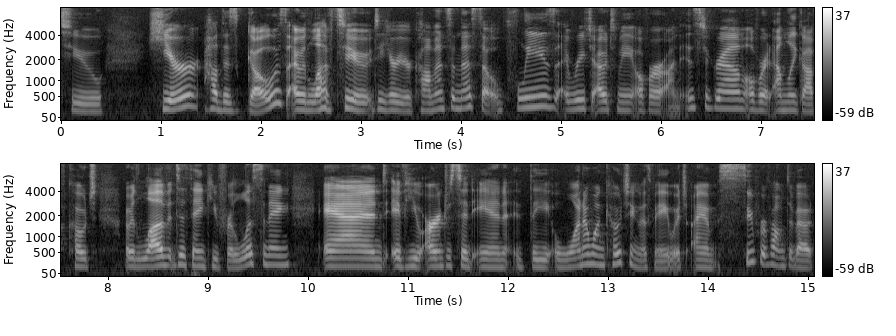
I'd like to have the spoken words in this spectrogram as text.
to hear how this goes. I would love to to hear your comments on this. So please reach out to me over on Instagram, over at Emily Goff Coach. I would love to thank you for listening. And if you are interested in the one-on-one coaching with me, which I am super pumped about,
